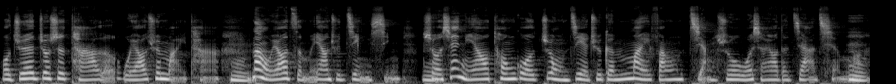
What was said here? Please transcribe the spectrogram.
我觉得就是它了，我要去买它。嗯，那我要怎么样去进行？首先，你要通过中介去跟卖方讲说我想要的价钱嘛。嗯，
